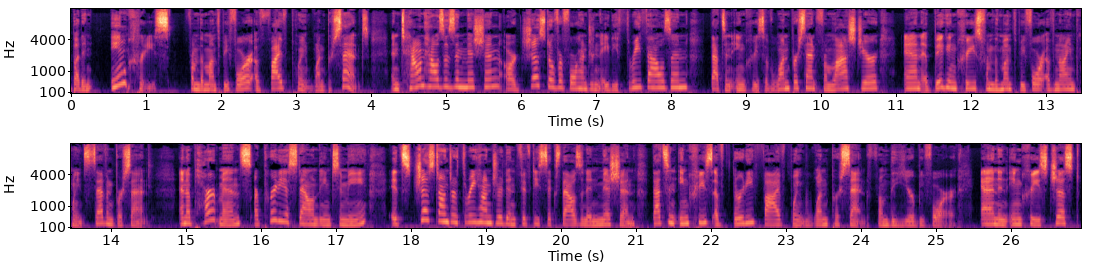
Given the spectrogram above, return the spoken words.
but an increase from the month before of 5.1%. And townhouses in Mission are just over 483,000. That's an increase of 1% from last year and a big increase from the month before of 9.7%. And apartments are pretty astounding to me. It's just under 356,000 in Mission. That's an increase of 35.1% from the year before. And an increase just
